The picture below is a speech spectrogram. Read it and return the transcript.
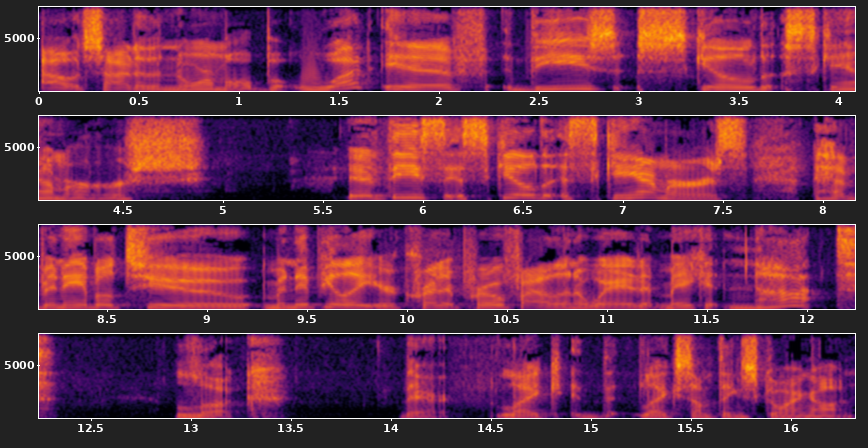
outside of the normal. But what if these skilled scammers if these skilled scammers have been able to manipulate your credit profile in a way that make it not look there like like something's going on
